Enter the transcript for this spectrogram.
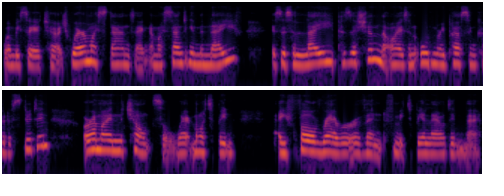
when we see a church? Where am I standing? Am I standing in the nave? Is this a lay position that I, as an ordinary person, could have stood in? Or am I in the chancel where it might have been a far rarer event for me to be allowed in there?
